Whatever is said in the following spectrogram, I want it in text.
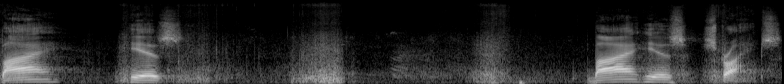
by his by his stripes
